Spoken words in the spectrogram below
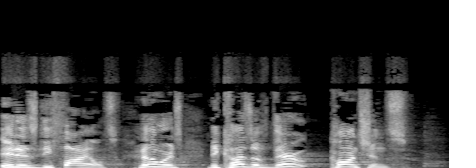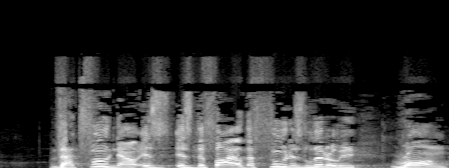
it is defiled. In other words, because of their conscience, that food now is, is defiled. That food is literally wrong.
